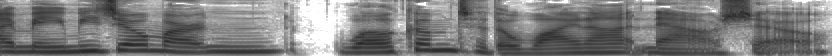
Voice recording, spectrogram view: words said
I'm Amy Jo Martin. Welcome to the Why Not Now show.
